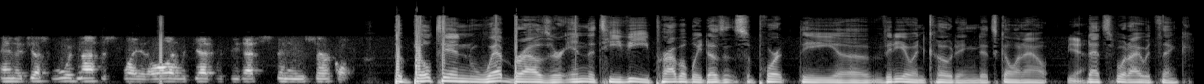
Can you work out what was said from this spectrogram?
and it just would not display it. All I would get would be that spinning circle. The built-in web browser in the TV probably doesn't support the uh, video encoding that's going out. Yeah. That's what I would think.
